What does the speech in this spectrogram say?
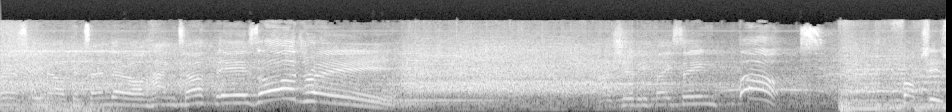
Our first female contender on Hang Tough is Audrey! And she'll be facing Fox! Fox's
